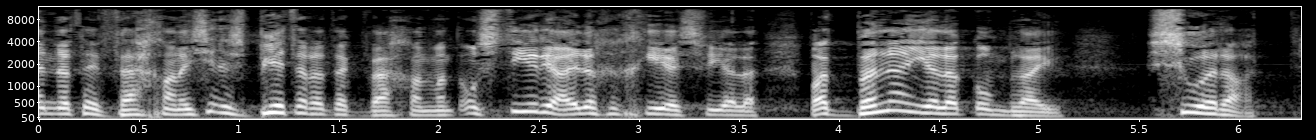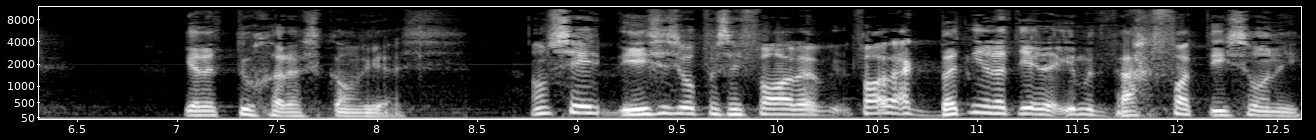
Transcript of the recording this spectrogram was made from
en dat hy weggaan, hy sê, dit is beter dat ek weggaan, want ons stuur die Heilige Geest vir julle, wat binnen julle kom bly, so dat julle toegerust kan wees. Dan sê Jesus ook vir sy vader, vader, ek bid nie dat jy, jy moet wegvat die son nie,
